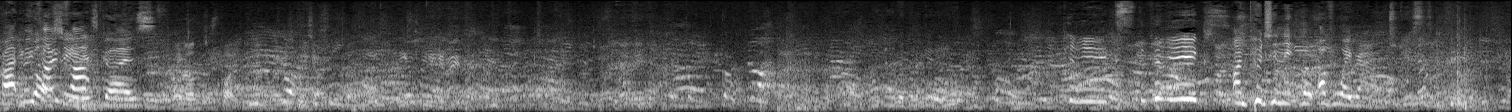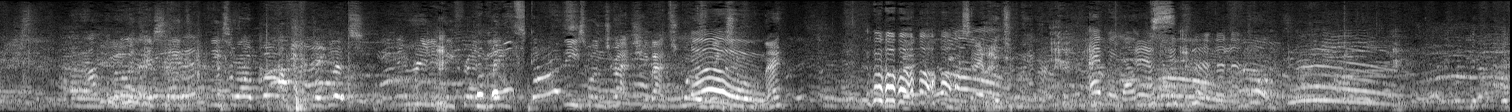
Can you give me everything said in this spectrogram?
Right, You've got to see this, guys. Hang on, just wait. Pigs, pigs. I'm putting it the other way round. Like I said, these are our Berkshire piglets. They're really, really friendly. These ones are actually about 12 weeks old now. You can say hello to them. Every love. I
